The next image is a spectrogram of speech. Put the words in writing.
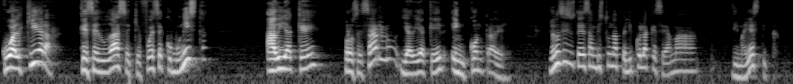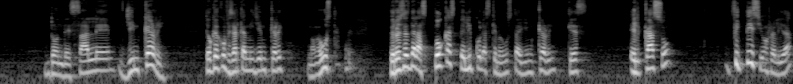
cualquiera que se dudase que fuese comunista, había que procesarlo y había que ir en contra de él. Yo no sé si ustedes han visto una película que se llama The Majestic, donde sale Jim Carrey. Tengo que confesar que a mí Jim Carrey no me gusta, pero esa es de las pocas películas que me gusta de Jim Carrey, que es el caso ficticio en realidad,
